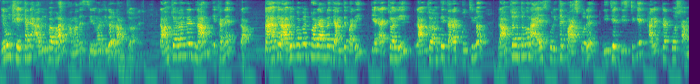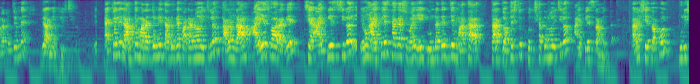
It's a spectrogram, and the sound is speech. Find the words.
এবং সেইখানে আবির্ভাব হয় আমাদের সিনেমার হিরো রামচরণের। রামচরণের নাম এখানে রাম। নায়কের আবির্ভাবের পরে আমরা জানতে পারি যে অ্যাকচুয়ালি রামচরণকে তারা খুঁজছিল। রামচরণ তখন আইএস পরীক্ষায় পাশ করে নিজের ডিস্ট্রিক্টে কালেক্টর পোস্ট সামলানোর জন্য গ্রামে ফিরছিল। অ্যাকচুয়ালি রামকে মারার জন্যই তাদেরকে পাঠানো হয়েছিল, কারণ রাম আইএস হওয়ার আগে সে আইপিএস ছিল এবং আইপিএস থাকার সময় এই গুন্ডাদের যে মাথা, তার যথেষ্ট ক্ষতি সাধন হয়েছিল আইপিএস রামের দ্বারা। কারণ সে তখন পুলিশ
